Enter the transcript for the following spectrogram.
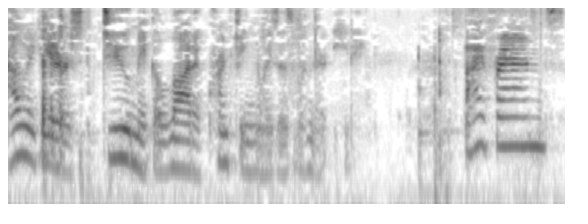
Alligators do make a lot of crunching noises when they're eating. Bye, friends.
